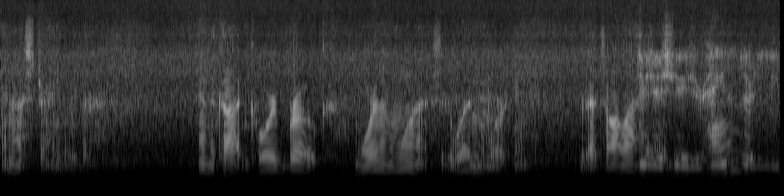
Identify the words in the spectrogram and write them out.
And I strangled her. And the cotton cord broke more than once. It wasn't working. But that's all I Did you just use your hands or did you use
